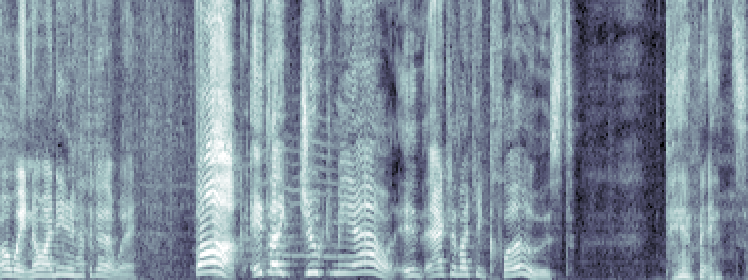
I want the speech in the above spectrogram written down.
Oh wait, no, I didn't even have to go that way. Fuck! It like juked me out. It acted like it closed. Damn it.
